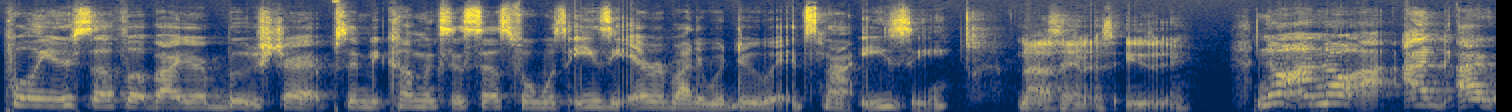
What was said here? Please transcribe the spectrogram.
pulling yourself up by your bootstraps and becoming successful was easy, everybody would do it. It's not easy. not saying it's easy No, I know. I, I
